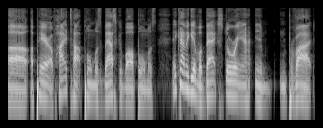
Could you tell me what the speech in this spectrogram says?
uh, a pair of high top Pumas, basketball Pumas, and kind of give a backstory and, and, and provide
